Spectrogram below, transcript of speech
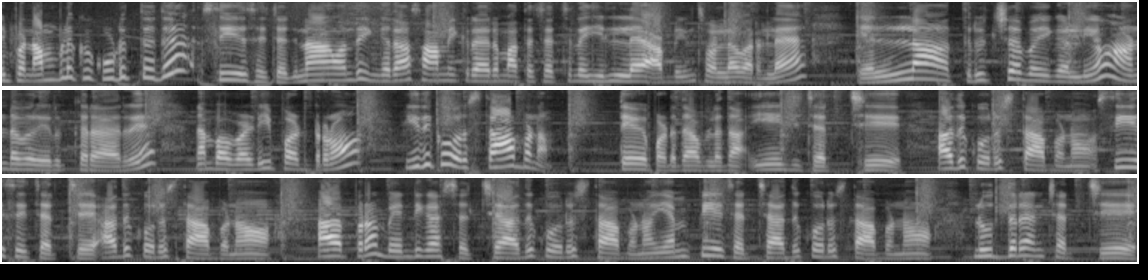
இப்போ நம்மளுக்கு கொடுத்தது சிஎஸ்ஐ சர்ச் நான் வந்து இங்கே தான் சாமிக்கிறாரு மற்ற சர்ச்சில் இல்லை அப்படின்னு சொல்ல வரல. எல்லா திருச்சபைகள்லேயும் ஆண்டவர் இருக்கிறாரு. நம்ம வழிபடுறோம். இதுக்கு ஒரு ஸ்தாபனம் தேவைப்படுது அவ்வளோதான் ஏஜி சர்ச்சு அதுக்கு ஒரு ஸ்தாபனம். சிஎஸ்ஐ சர்ச்சு அதுக்கு ஒரு ஸ்தாபனம். அப்புறம் பெண்டிகாஸ் சர்ச்சு அதுக்கு ஒரு ஸ்தாபனம். எம்பிஏ சர்ச்சு அதுக்கு ஒரு ஸ்தாபனம். லுத்ரன் சர்ச்சு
